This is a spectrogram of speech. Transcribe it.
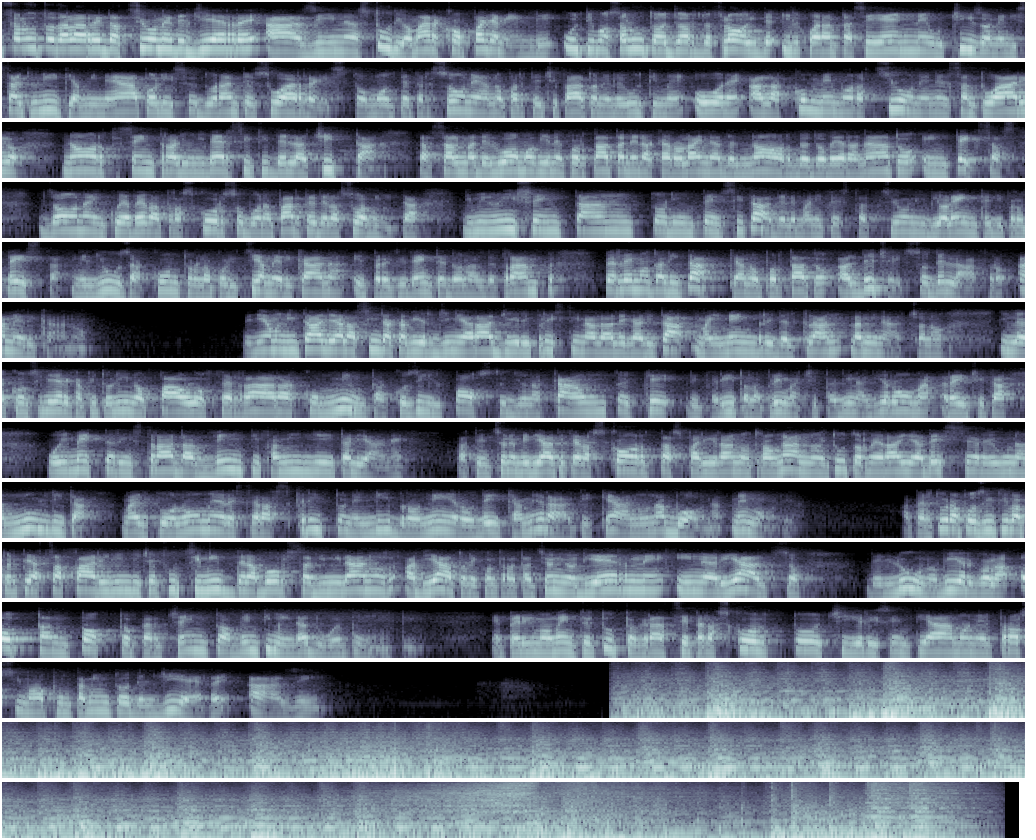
saluto dalla redazione del GR Asi in studio Marco Paganelli. Ultimo saluto a George Floyd, il 46enne ucciso negli Stati Uniti a Minneapolis durante il suo arresto. Molte persone hanno partecipato nelle ultime ore alla commemorazione nel santuario North Central University della città. La salma dell'uomo viene portata nella Carolina del Nord, dove era nato, e in Texas, zona in cui aveva trascorso buona parte della sua vita. Diminuisce intanto l'intensità delle manifestazioni violente di protesta negli USA contro la polizia americana e il presidente Donald Trump per le modalità che hanno portato al decesso dell'afroamericano. Veniamo in Italia, la sindaca Virginia Raggi ripristina la legalità, ma i membri del clan la minacciano. Il consigliere capitolino Paolo Ferrara commenta così il post di un account che, riferito alla prima cittadina di Roma, recita Vuoi mettere in strada 20 famiglie italiane? L'attenzione mediatica e la scorta spariranno tra un anno e tu tornerai ad essere una nullità, ma il tuo nome resterà scritto nel libro nero dei camerati che hanno una buona memoria. Apertura positiva per Piazza Affari, l'indice Fuzzi MIB della Borsa di Milano ha avviato le contrattazioni odierne in rialzo dell'1,88% a 20.002 punti. E per il momento è tutto, grazie per l'ascolto, ci risentiamo nel prossimo appuntamento del GR Asi.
